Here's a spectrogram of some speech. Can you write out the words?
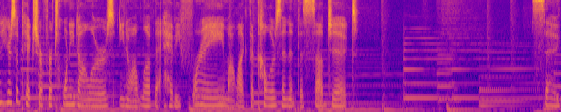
And here's a picture for $20. You know, I love that heavy frame. I like the colors in it, the subject. So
